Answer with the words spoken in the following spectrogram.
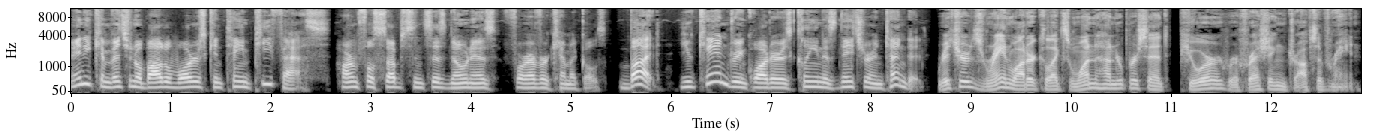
Many conventional bottled waters contain PFAS, harmful substances known as forever chemicals. But you can drink water as clean as nature intended. Richard's rainwater collects 100% pure, refreshing drops of rain.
